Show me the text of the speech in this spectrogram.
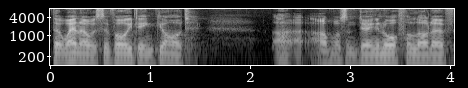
that when I was avoiding God, I, I wasn't doing an awful lot of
